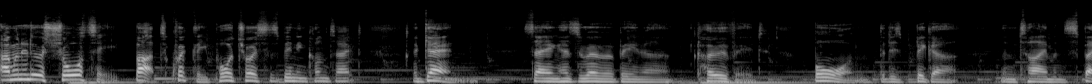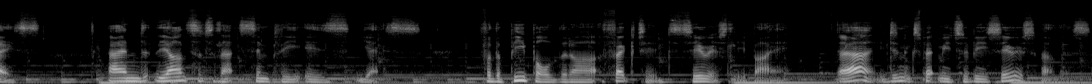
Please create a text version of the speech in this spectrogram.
I'm going to do a shorty, but quickly, Poor Choice has been in contact again, saying, Has there ever been a COVID born that is bigger than time and space? And the answer to that simply is yes. For the people that are affected seriously by. Ah, you didn't expect me to be serious about this.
